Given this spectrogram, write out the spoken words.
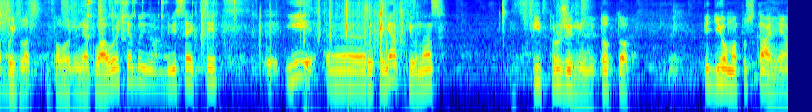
обидва положення плаваючі, обидві секції. І рукоятки у нас підпружинені. Тобто підйом опускання,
